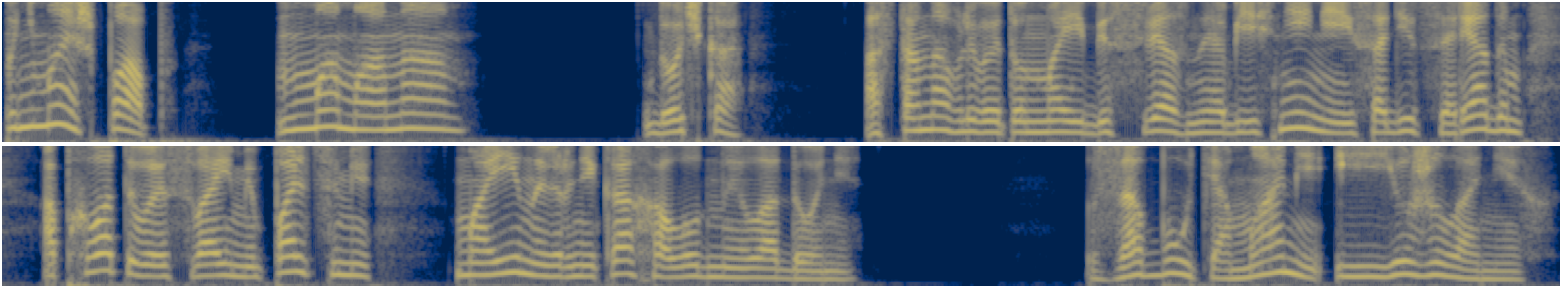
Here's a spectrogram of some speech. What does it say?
понимаешь, пап, мама, она... Дочка, останавливает он мои бессвязные объяснения и садится рядом, обхватывая своими пальцами мои наверняка холодные ладони. Забудь о маме и ее желаниях.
